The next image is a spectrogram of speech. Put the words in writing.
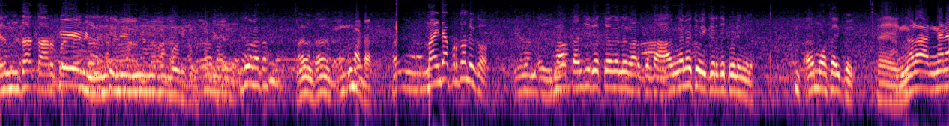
എന്താ കറുപ്പ് അതിന്റെ അപ്പുറത്തോണ്ടോ ഇരുപത്തഞ്ച് ഇരുപത്തി ഒന്നല്ലോ കറുപ്പട്ട അങ്ങനെ ചോദിക്കരുത് ഇട്ടോളൂ നിങ്ങൾ. അത് മോശമായി പോയി നിങ്ങൾ അങ്ങനെ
